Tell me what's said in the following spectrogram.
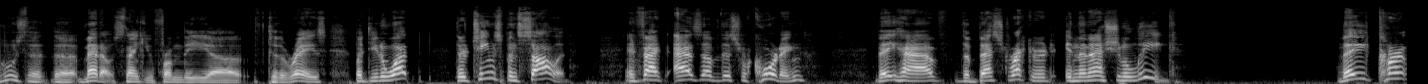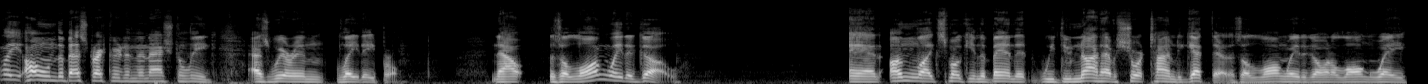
who's the the Meadows? Thank you from the uh, to the Rays. But do you know what? Their team's been solid. In fact, as of this recording, they have the best record in the National League. They currently own the best record in the National League as we're in late April. Now, there's a long way to go. And unlike Smokey and the Bandit, we do not have a short time to get there. There's a long way to go and a long way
